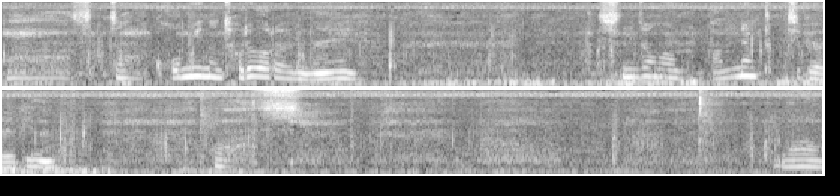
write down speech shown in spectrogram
아, 진짜 거미는 저리 가라 했네. 진정한 남양 특집이야, 여기는. 와, 씨. 와우.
